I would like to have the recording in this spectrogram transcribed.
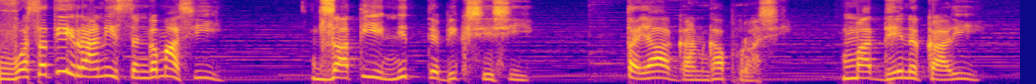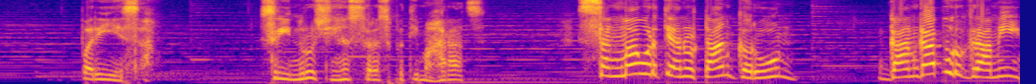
वसती राणी संगमाशी जाती नित्य भिक्षेशी तया गाणगापुराशी माध्येन काळी परियेसा. श्री नृसिंह सरस्वती महाराज संगमावरती अनुष्ठान करून गाणगापूर ग्रामी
